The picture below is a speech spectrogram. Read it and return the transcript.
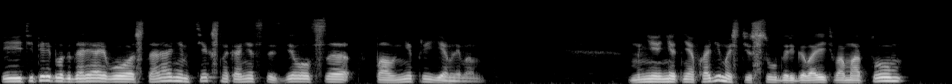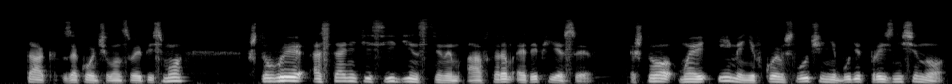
и теперь благодаря его стараниям текст наконец-то сделался вполне приемлемым. «Мне нет необходимости, сударь, говорить вам о том, так закончил он свое письмо, что вы останетесь единственным автором этой пьесы, что мое имя ни в коем случае не будет произнесено,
